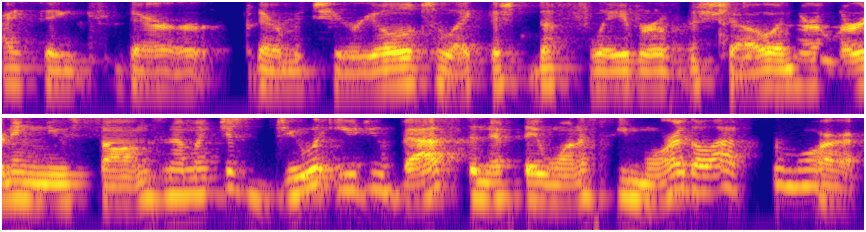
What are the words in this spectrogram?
I think their their material to like the, the flavor of the show and they're learning new songs and I'm like just do what you do best and if they want to see more they'll ask for more.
